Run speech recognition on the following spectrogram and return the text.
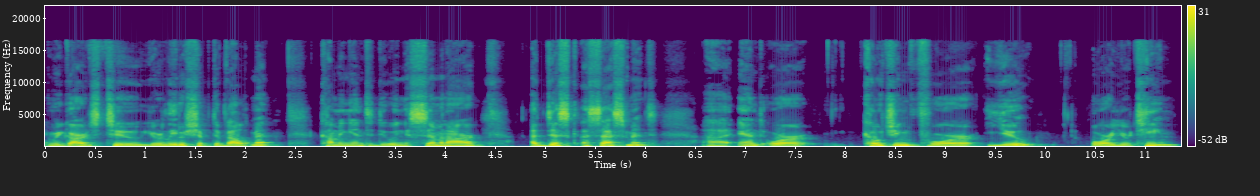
in regards to your leadership development, coming into doing a seminar, a DISC assessment, uh, and or coaching for you or your team,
